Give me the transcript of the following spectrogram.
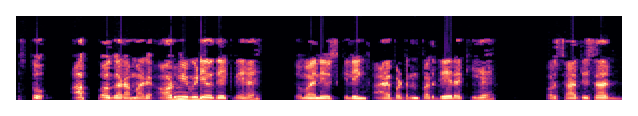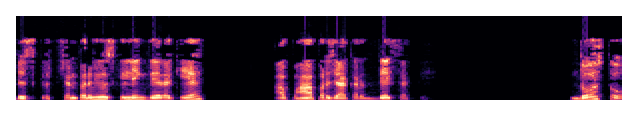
दोस्तों, आपको अगर हमारे और भी वीडियो देखने हैं तो मैंने उसकी लिंक आई बटन पर दे रखी है और साथ ही साथ डिस्क्रिप्शन पर भी उसकी लिंक दे रखी है। आप वहाँ पर जाकर देख सकते हैं। दोस्तों,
